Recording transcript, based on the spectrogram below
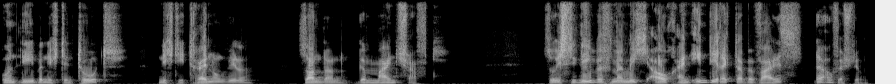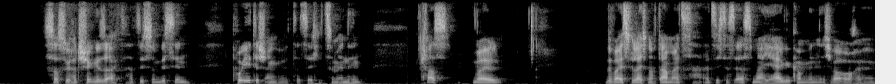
und Liebe nicht den Tod, nicht die Trennung will, sondern Gemeinschaft. So ist die Liebe für mich auch ein indirekter Beweis der Auferstehung. Das hast du gerade schön gesagt, hat sich so ein bisschen poetisch angehört, tatsächlich zum Ende hin. Krass, weil du weißt vielleicht noch damals, als ich das erste Mal hierher gekommen bin, ich war auch äh,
